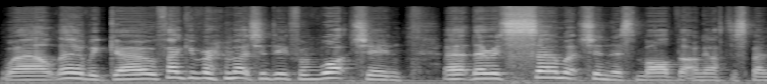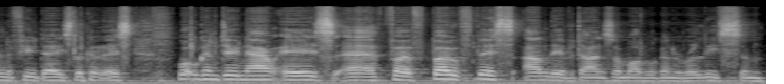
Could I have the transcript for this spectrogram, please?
well, there we go. Thank you very much indeed for watching. Uh, there is so much in this mod that I'm going to have to spend a few days looking at this. What we're going to do now is, uh, for both this and the other dinosaur mod, we're going to release some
